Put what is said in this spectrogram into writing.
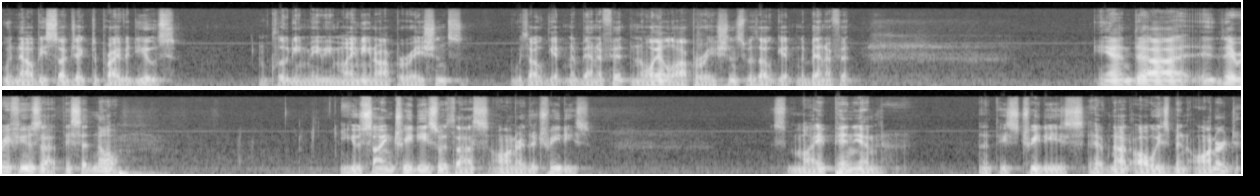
would now be subject to private use, including maybe mining operations without getting a benefit and oil operations without getting a benefit. And uh, they refused that. They said, no. You sign treaties with us, honor the treaties. It's my opinion that these treaties have not always been honored,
